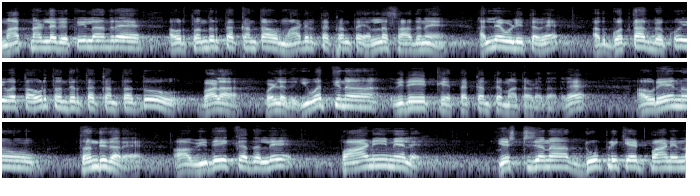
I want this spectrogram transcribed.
ಮಾತನಾಡಲೇಬೇಕು. ಇಲ್ಲಾಂದರೆ ಅವ್ರು ತಂದಿರ್ತಕ್ಕಂಥ, ಅವ್ರು ಮಾಡಿರ್ತಕ್ಕಂಥ ಎಲ್ಲ ಸಾಧನೆ ಅಲ್ಲೇ ಉಳಿತವೆ. ಅದು ಗೊತ್ತಾಗಬೇಕು. ಇವತ್ತು ಅವ್ರು ತಂದಿರ್ತಕ್ಕಂಥದ್ದು ಭಾಳ ಒಳ್ಳೆಯದು ಇವತ್ತಿನ ವಿಧೇಯಕ್ಕೆ ತಕ್ಕಂತೆ ಮಾತಾಡೋದಾದರೆ, ಅವರೇನು ತಂದಿದ್ದಾರೆ, ಆ ವಿಧೇಯಕದಲ್ಲಿ ಪಾಣಿ ಮೇಲೆ ಎಷ್ಟು ಜನ ಡೂಪ್ಲಿಕೇಟ್ ಪಾಣಿನ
